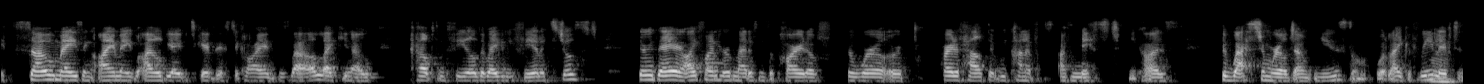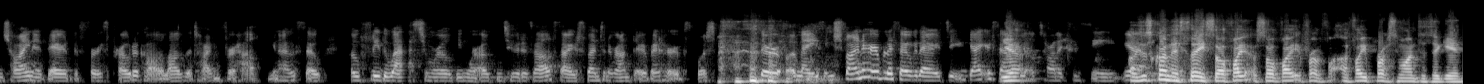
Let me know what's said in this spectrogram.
it's so amazing. I'm able, I'll be able to give this to clients as well. Like, you know, help them feel the way we feel. It's just they're there. I find herb medicine's a part of the world or part of health that we kind of have missed because the Western world don't use them. But like if we mm. lived in China, they're the first protocol a lot of the time for health, you know. So hopefully the Western world will be more open to it as well. Sorry, I just went in a rant there about herbs, but they're amazing. You should find a herbalist over there to get yourself yeah. a little tonic and see. Yeah. I was just gonna say, so if I so if I for, if I personally wanted to get,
